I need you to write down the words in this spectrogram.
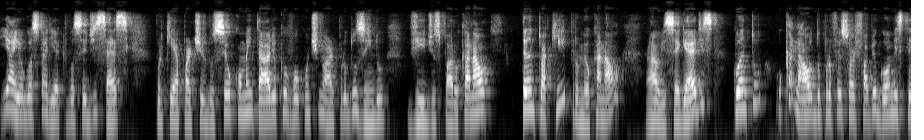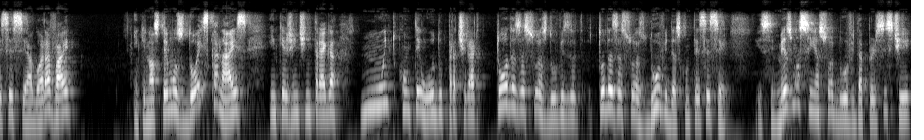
e aí eu gostaria que você dissesse porque é a partir do seu comentário que eu vou continuar produzindo vídeos para o canal, tanto aqui para o meu canal, né, o IC Guedes, quanto o canal do professor Fábio Gomes TCC Agora Vai, em que nós temos dois canais em que a gente entrega muito conteúdo para tirar todas as suas dúvidas, todas as suas dúvidas com TCC. E se mesmo assim a sua dúvida persistir,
